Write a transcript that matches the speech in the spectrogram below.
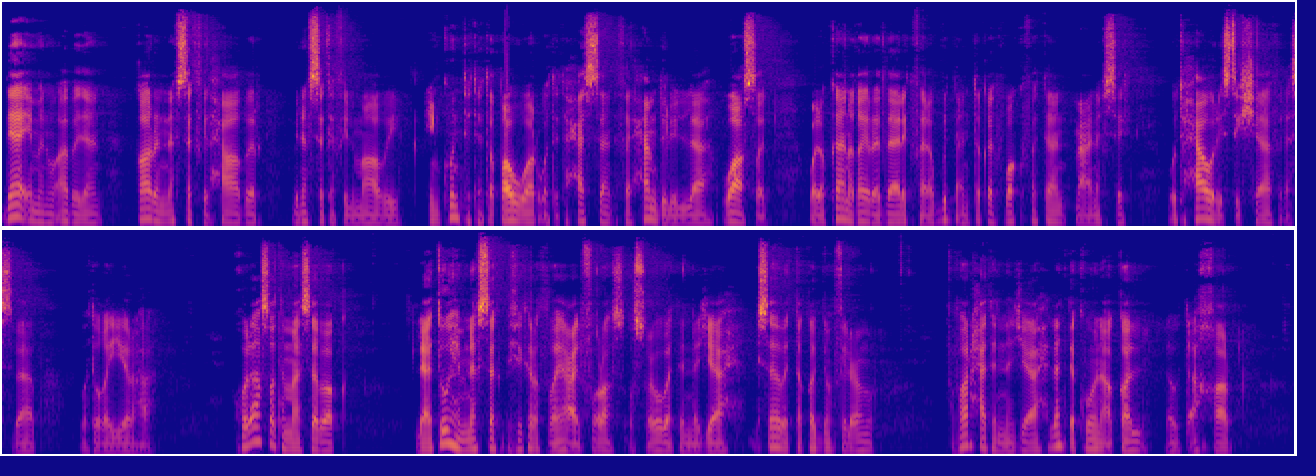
دائما وأبدا قارن نفسك في الحاضر بنفسك في الماضي. إن كنت تتطور وتتحسن فالحمد لله واصل. ولو كان غير ذلك فلابد أن تقف وقفة مع نفسك وتحاول استكشاف الأسباب وتغيرها. خلاصة ما سبق لا توهم نفسك بفكرة ضياع الفرص وصعوبة النجاح بسبب التقدم في العمر. ففرحة النجاح لن تكون أقل لو تأخر.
